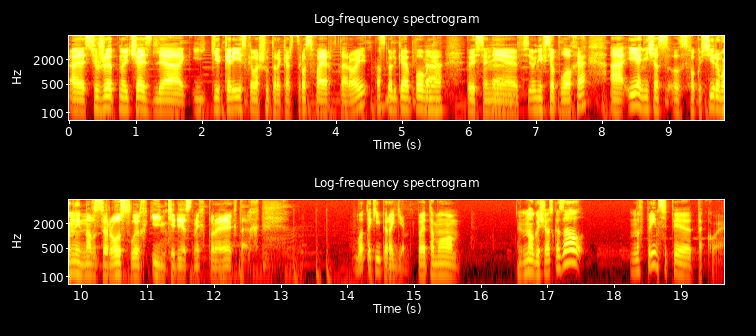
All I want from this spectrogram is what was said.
э, сюжетную часть для корейского шутера, кажется, Crossfire 2, насколько я помню. Да. То есть они, да. все, у них все плохо. А, и они сейчас э, сфокусированы на взрослых и интересных проектах. Вот такие пироги. Поэтому много чего сказал, но в принципе такое.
